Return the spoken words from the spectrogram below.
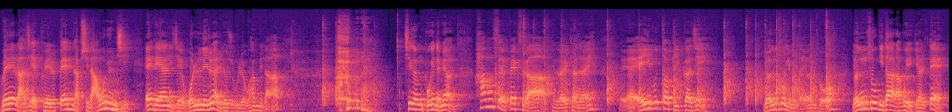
왜 라지 fa를 뺀 값이 나오는지에 대한 이제 원리를 알려주려고 합니다. 지금 보게 되면 함수 fx가 얘들아 이렇게 하자 a부터 b까지 연속입니다. 연속 연속이다 라고 얘기할 때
